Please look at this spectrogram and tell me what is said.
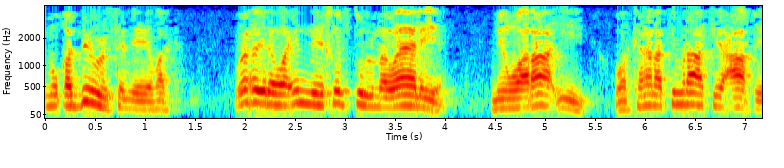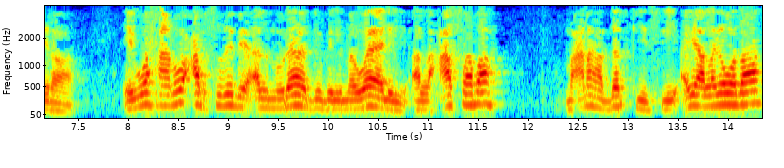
muqadimuu sameeyey marka. Wuxuu yidhi wa inii khiftu lmawaaliya min waraa'i wa kanat imra'atii caaqira. Waxaan u cabsaday be almuraadu bilmawaali alcasaba macnaha dadkiisii ayaa laga wadaa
